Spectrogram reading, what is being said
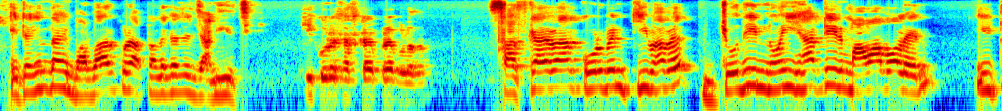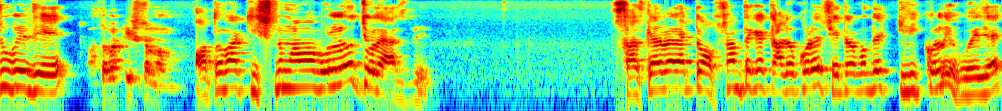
এটা কিন্তু আমি বারবার করে আপনাদের কাছে জানিয়েছি। কি করে সাবস্ক্রাইব করে বলে দাও? সাবস্ক্রাইবার করবেন কীভাবে? যদি নৈহাটির মামা বলেন ইউটিউবে যে অথবা কৃষ্ণ মামা। অথবা কৃষ্ণ মামা বললেও চলে আসবে। সাবস্ক্রাইবার একটা অপশন থেকে কালো করে সেটার মধ্যে ক্লিক করলে হয়ে যায়।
